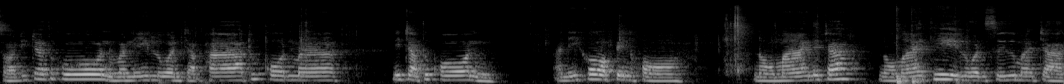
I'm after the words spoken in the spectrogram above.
สวัสดีจ้าทุกคนวันนี้ลวนจะพาทุกคนมา นี่จ้าทุกคน อันนี้ก็เป็นห่อหน่อไม้นะจ๊ะหน่อไม้ที่ลวนซื้อมาจาก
